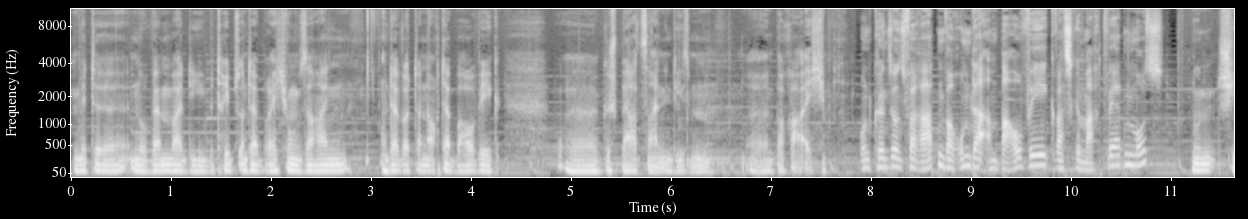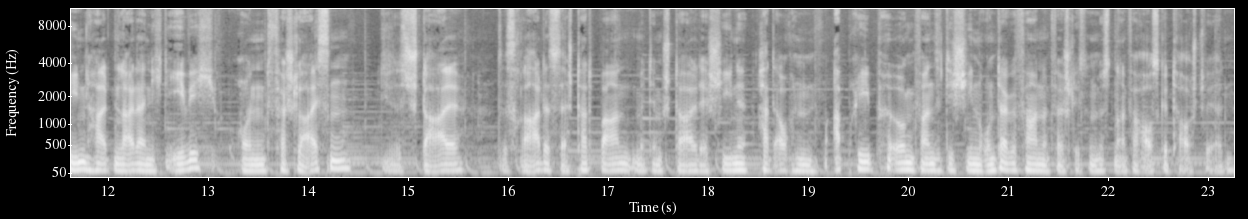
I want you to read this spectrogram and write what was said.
Mitte November die Betriebsunterbrechung sein und da wird dann auch der Bauweg äh, gesperrt sein in diesem äh, Bereich. Und können Sie uns verraten, warum da am Bauweg was gemacht werden muss? Nun, Schienen halten leider nicht ewig und verschleißen. Dieses Stahl des Rades der Stadtbahn mit dem Stahl der Schiene hat auch einen Abrieb. Irgendwann sind die Schienen runtergefahren und verschlissen und müssen einfach ausgetauscht werden.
